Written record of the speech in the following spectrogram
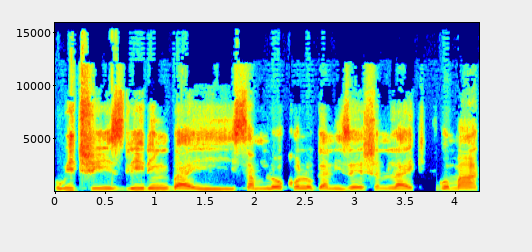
which is leading by some local organization like Goma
